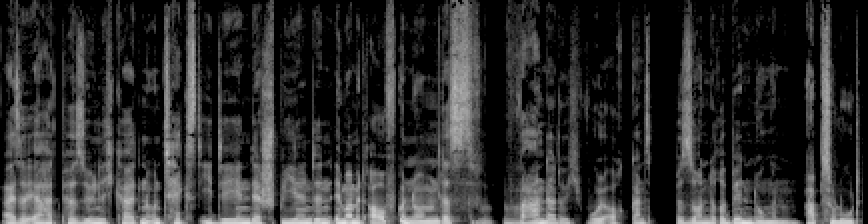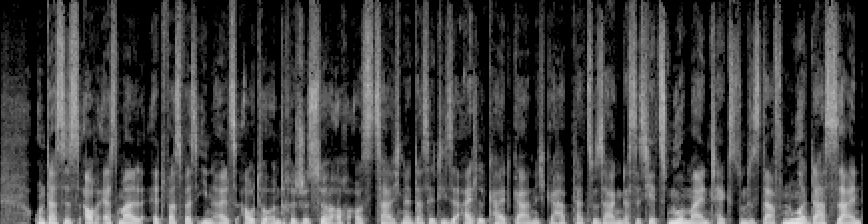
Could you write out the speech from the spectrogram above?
Also er hat Persönlichkeiten und Textideen der Spielenden immer mit aufgenommen. Das waren dadurch wohl auch ganz besondere Bindungen. Absolut. Und das ist auch erstmal etwas, was ihn als Autor und Regisseur auch auszeichnet, dass er diese Eitelkeit gar nicht gehabt hat, zu sagen, das ist jetzt nur mein Text und es darf nur das sein,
